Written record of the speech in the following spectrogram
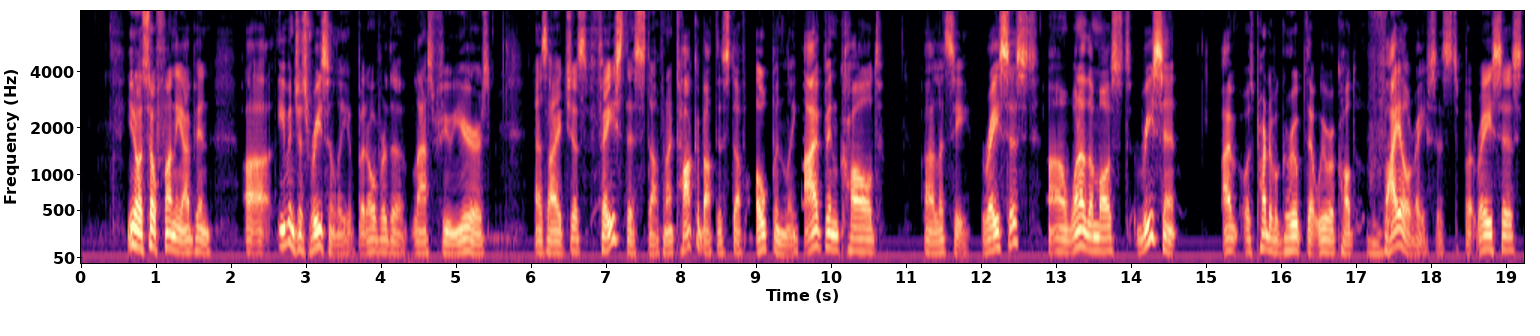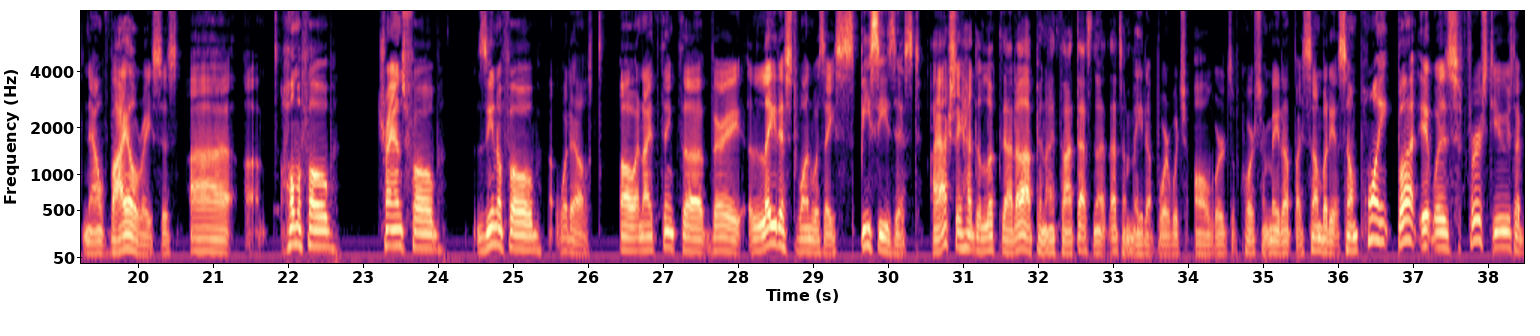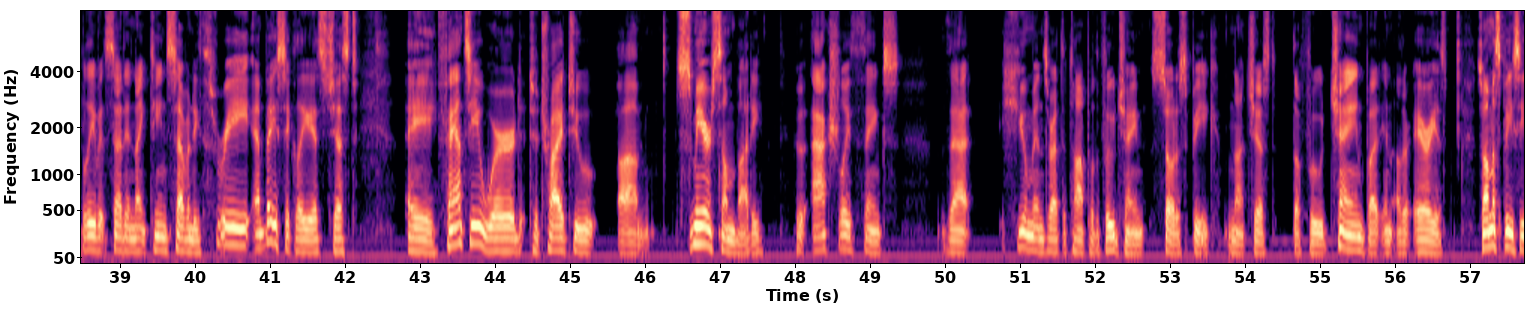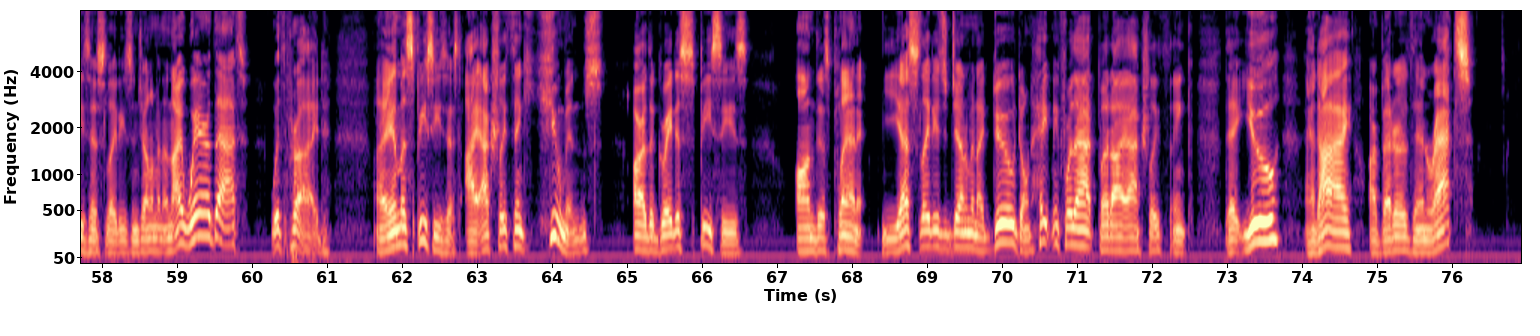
You know, it's so funny. I've been, uh, even just recently, but over the last few years, as I just face this stuff and I talk about this stuff openly, I've been called, uh, let's see, racist. Uh, one of the most recent I was part of a group that we were called vile racists, but racist, now vile racist, uh, um, homophobe, transphobe, xenophobe, what else? Oh, and I think the very latest one was a speciesist. I actually had to look that up and I thought that's not that's a made up word, which all words of course are made up by somebody at some point, but it was first used, I believe it said in 1973, and basically it's just a fancy word to try to um, smear somebody who actually thinks that humans are at the top of the food chain, so to speak, not just the food chain, but in other areas. So I'm a speciesist, ladies and gentlemen, and I wear that with pride. I am a speciesist. I actually think humans are the greatest species on this planet. Yes, ladies and gentlemen, I do. Don't hate me for that, but I actually think that you and I are better than rats,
